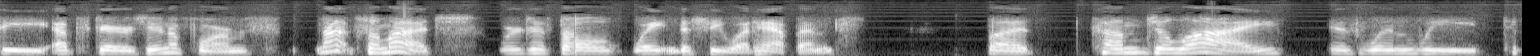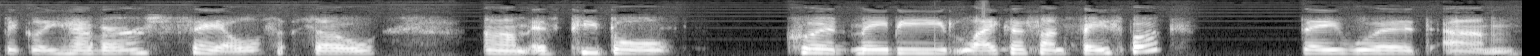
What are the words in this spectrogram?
the upstairs uniforms, not so much. We're just all waiting to see what happens. But come July is when we typically have our sales. So um, if people could maybe like us on Facebook, they would um,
